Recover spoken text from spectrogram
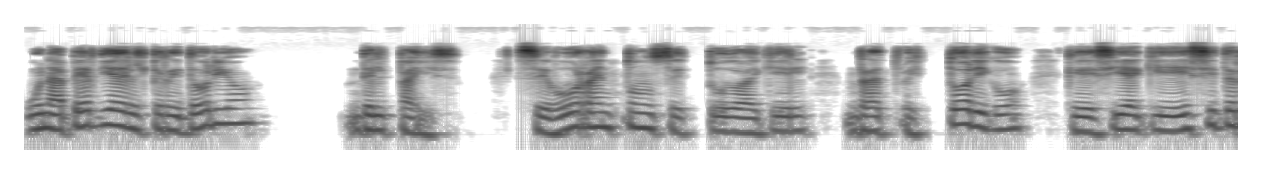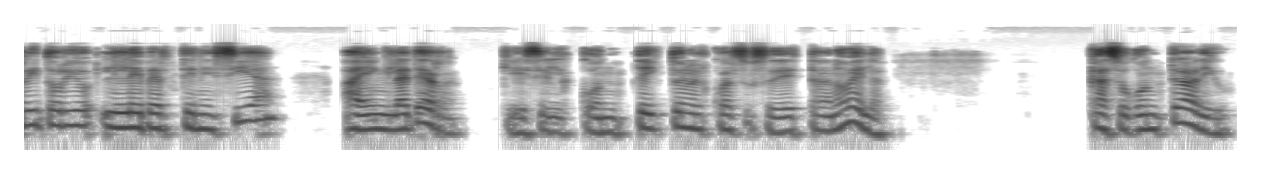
una pérdida del territorio del país. Se borra entonces todo aquel rastro histórico que decía que ese territorio le pertenecía a Inglaterra que es el contexto en el cual sucede esta novela. Caso contrario,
